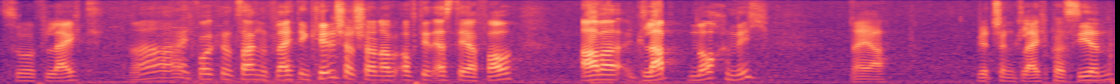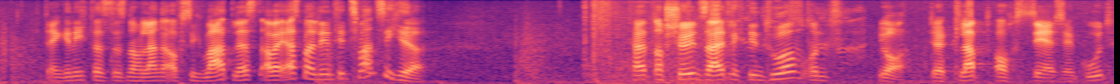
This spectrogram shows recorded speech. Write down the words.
So, vielleicht, ah, ich wollte gerade sagen, vielleicht den Killshot schon auf, auf den STRV, aber klappt noch nicht. Naja, wird schon gleich passieren. Ich denke nicht, dass das noch lange auf sich warten lässt. Aber erstmal den T20 hier. Hat noch schön seitlich den Turm und ja, der klappt auch sehr, sehr gut.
